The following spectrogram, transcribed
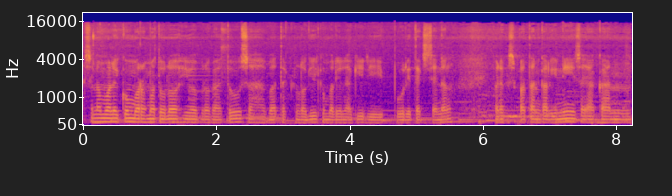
Assalamualaikum warahmatullahi wabarakatuh. Sahabat teknologi kembali lagi di Puritex channel. Pada kesempatan kali ini saya akan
